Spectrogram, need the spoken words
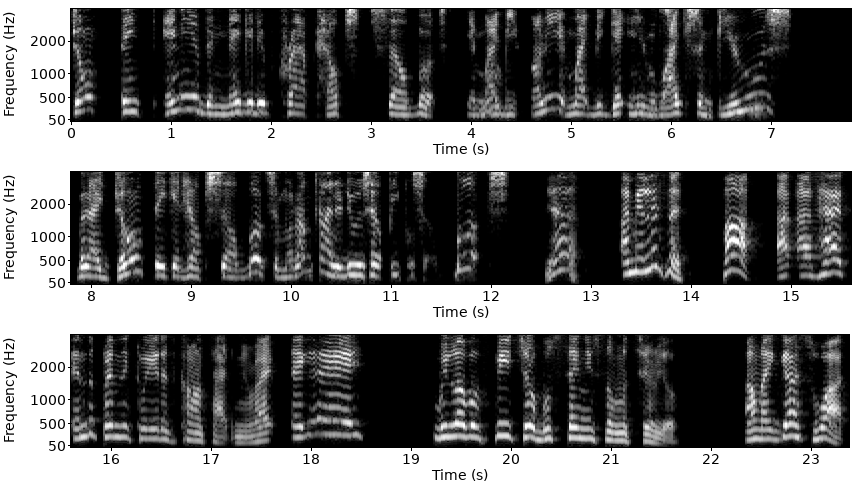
don't think any of the negative crap helps sell books. It might be funny, it might be getting you likes and views, but I don't think it helps sell books. And what I'm trying to do is help people sell books. Yeah. I mean, listen, Pop, I, I've had independent creators contact me, right? Hey, hey, we love a feature. We'll send you some material. I'm like, guess what?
